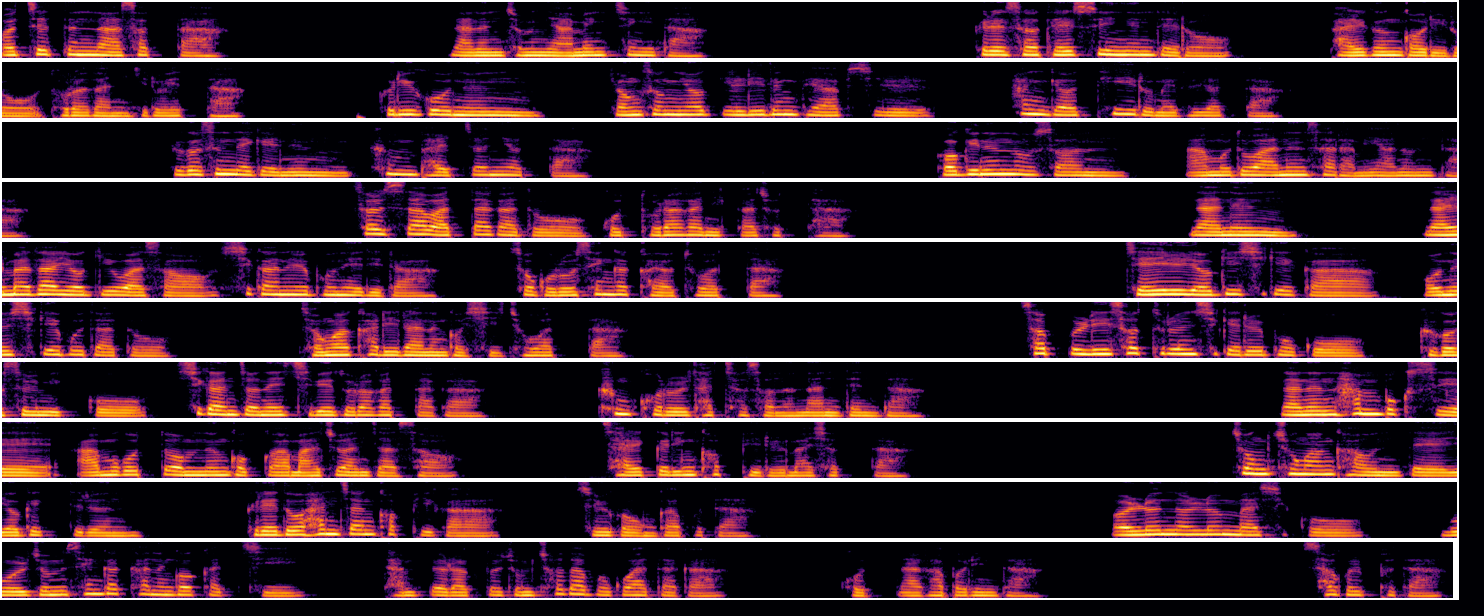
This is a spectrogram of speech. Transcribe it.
어쨌든 나섰다. 나는 좀 야맹증이다. 그래서 될 수 있는 대로 밝은 거리로 돌아다니기로 했다. 그리고는 경성역 1, 2등 대합실 한겨 티룸에 들렸다. 그것은 내게는 큰 발전이었다. 거기는 우선 아무도 아는 사람이 안 온다. 설사 왔다가도 곧 돌아가니까 좋다. 나는 날마다 여기 와서 시간을 보내리라 속으로 생각하여 두었다. 제일 여기 시계가 어느 시계보다도 정확하리라는 것이 좋았다. 섣불리 서투른 시계를 보고 그것을 믿고 시간 전에 집에 돌아갔다가 큰 코를 다쳐서는 안 된다. 나는 한복수에 아무것도 없는 것과 마주 앉아서 잘 끓인 커피를 마셨다. 총총한 가운데 여객들은 그래도 한 잔 커피가 즐거운가 보다. 얼른 얼른 마시고 뭘 좀 생각하는 것 같이 담벼락도 좀 쳐다보고 하다가 곧 나가버린다. 서글프다.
